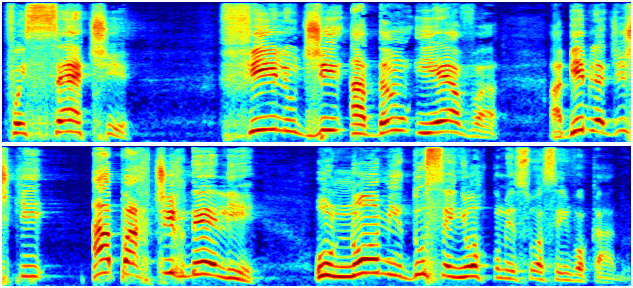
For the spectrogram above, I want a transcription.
foi Sete, filho de Adão e Eva. A Bíblia diz que a partir dele o nome do Senhor começou a ser invocado.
